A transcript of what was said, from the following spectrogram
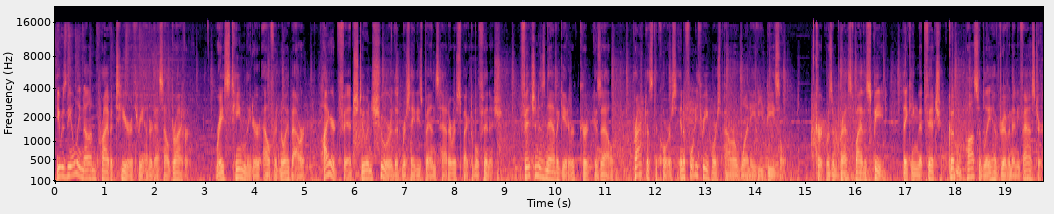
He was the only non privateer 300 SL driver, race team leader Alfred Neubauer hired Fitch to ensure that Mercedes Benz had a respectable finish. Fitch and his navigator, Kurt Gessl, practiced the course in a 43 horsepower 180 diesel. Kurt was impressed by the speed, thinking that Fitch couldn't possibly have driven any faster.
